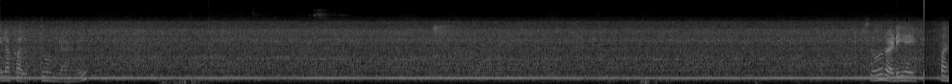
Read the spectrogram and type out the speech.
ఇలా కలుపుతూ ఉండండి సో రెడీ అయి పం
